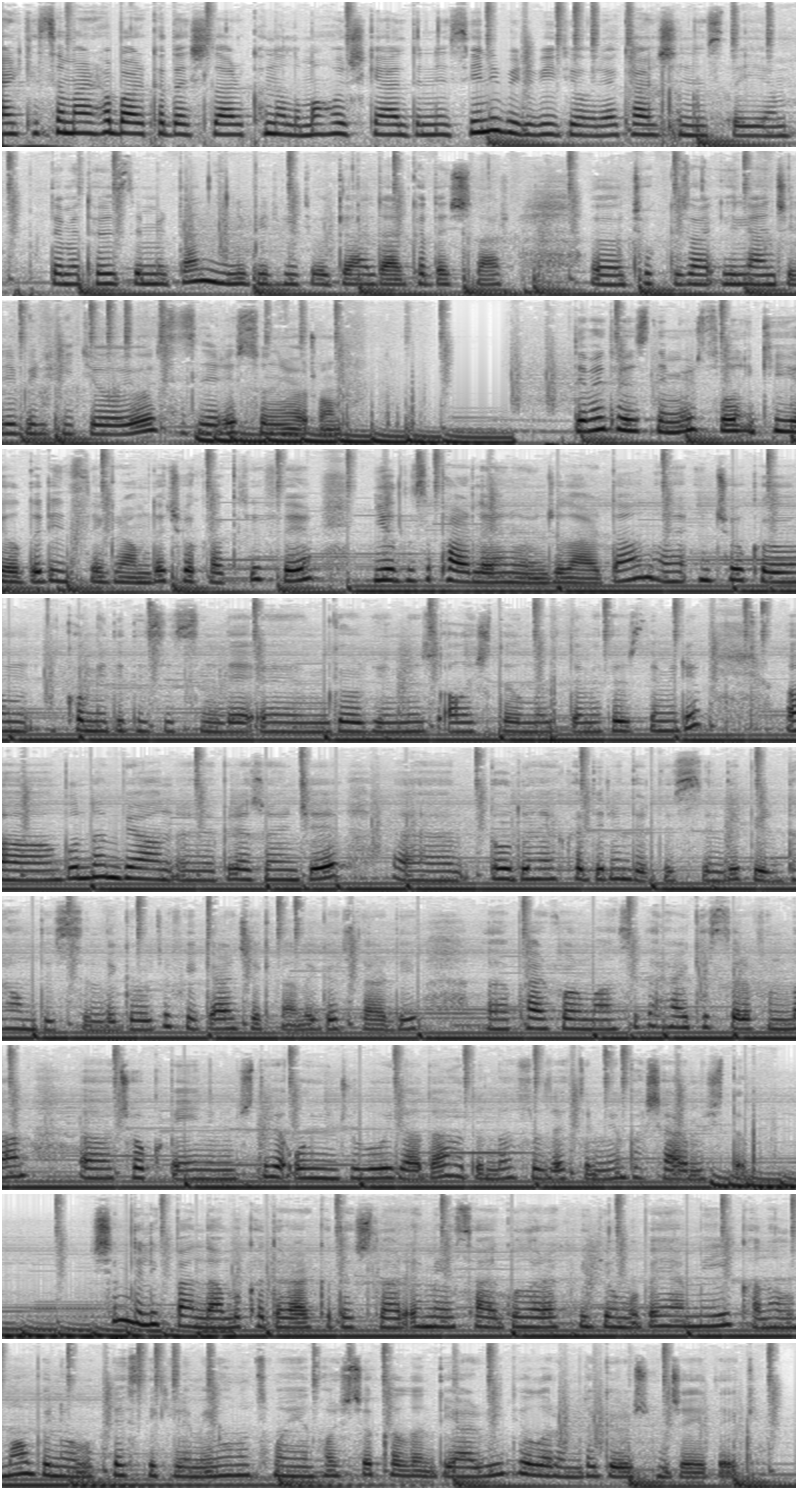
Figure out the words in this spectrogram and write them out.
Herkese merhaba arkadaşlar kanalıma hoş geldiniz. Yeni bir video ile karşınızdayım. Demet Özdemir'den yeni bir video geldi arkadaşlar. Ee, çok güzel eğlenceli bir videoyu sizlere sunuyorum. Demet Özdemir son iki yıldır Instagram'da çok aktif ve yıldızı parlayan oyunculardan Ee, en çok e, komedi dizisinde e, gördüğümüz, alıştığımız Demet Özdemir'i bundan bir an e, biraz önce Doğduğun Ev Kaderindir dizisinde bir dram dizisinde gördük ve gerçekten de gösterdiği performansı da herkes tarafından çok beğenilmişti ve oyunculuğuyla da adından söz ettirmeyi başarmıştı. Şimdilik benden bu kadar arkadaşlar. Emeğe saygı olarak videomu beğenmeyi, kanalıma abone olup desteklemeyi unutmayın. Hoşçakalın. Diğer videolarımda görüşünceye dek.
